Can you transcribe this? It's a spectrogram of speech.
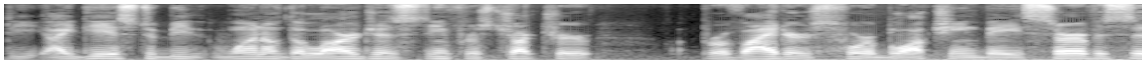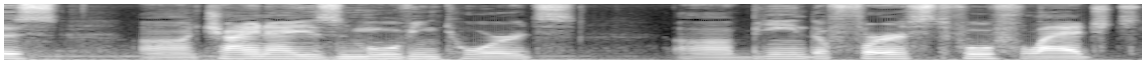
the ideas to be one of the largest infrastructure providers for blockchain-based services. Uh, China is moving towards uh, being the first full-fledged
